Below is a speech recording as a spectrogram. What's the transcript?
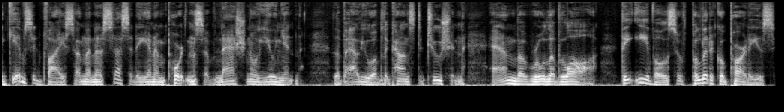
it gives advice on the necessity and importance of national union, the value of the Constitution, and the rule of law, the evils of political parties,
